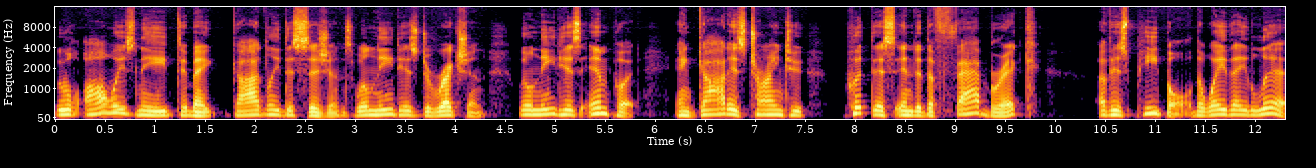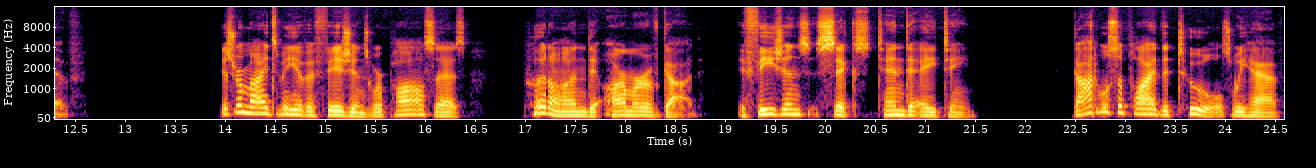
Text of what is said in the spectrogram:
We will always need to make godly decisions. We'll need His direction. We'll need His input. And God is trying to put this into the fabric of His people, the way they live. This reminds me of Ephesians, where Paul says, Put on the armor of God. Ephesians 6 10 to 18. God will supply the tools we have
